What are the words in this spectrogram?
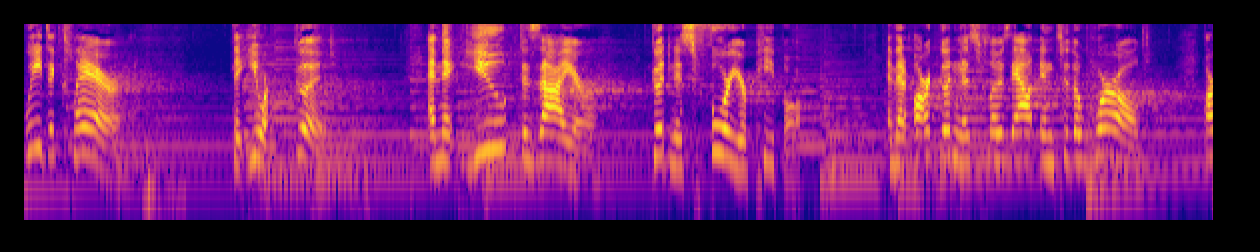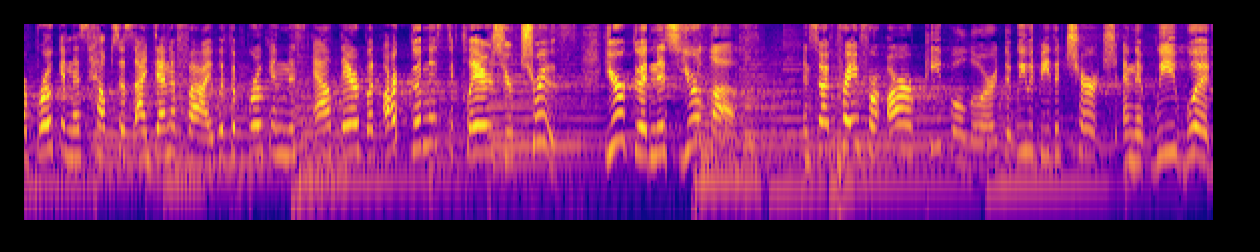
We declare that you are good and that you desire goodness for your people, and that our goodness flows out into the world. Our brokenness helps us identify with the brokenness out there, but our goodness declares your truth, your goodness, your love. And so I pray for our people, Lord, that we would be the church and that we would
